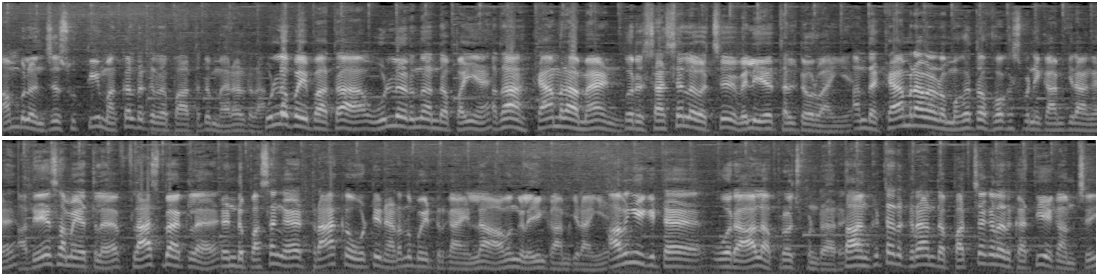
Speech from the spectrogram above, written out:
ஆம்புலன்ஸ் சுத்தி மக்கள் இருக்கிறத பார்த்துட்டு மிரள்றான் உள்ள போய் பார்த்தா உள்ள இருந்து அந்த பையன் அதான் கேமராமேன் ஒரு சஷல வச்சு வெளியே தள்ளிட்டு வருவாங்க. அந்த கேமராமேனோட முகத்தை போக்கஸ் பண்ணி காமிக்கிறாங்க. அதே சமயத்துல பிளாஷ்பேக்ல ரெண்டு பசங்க ட்ராக்க ஒட்டி நடந்து போயிட்டு இருக்காங்க அவங்களையும் காமிக்கிறாங்க. அவங்க கிட்ட ஒரு ஆள் அப்ரோச் பண்றாரு. தான் கிட்ட இருக்கிற அந்த பச்சை கலர் கத்தியை காமிச்சு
